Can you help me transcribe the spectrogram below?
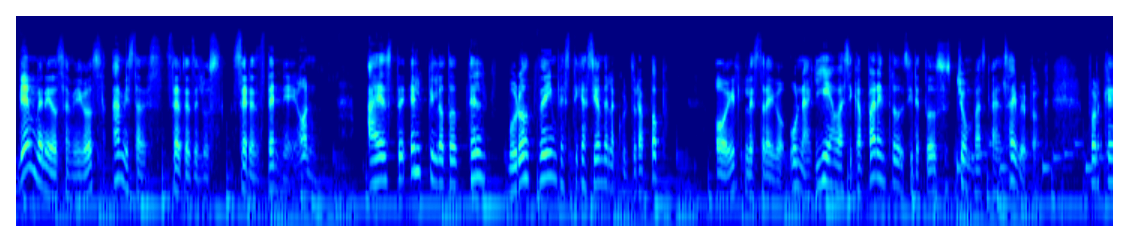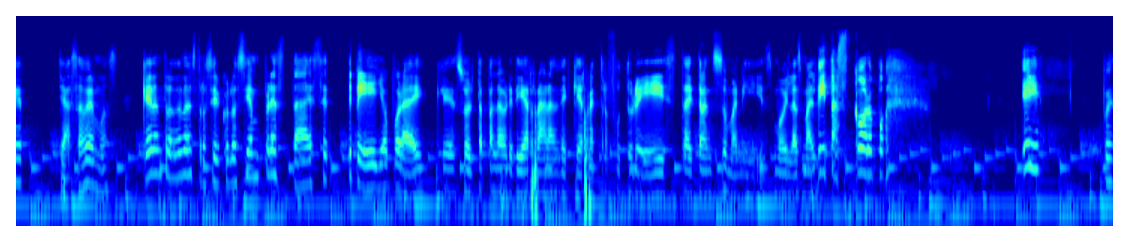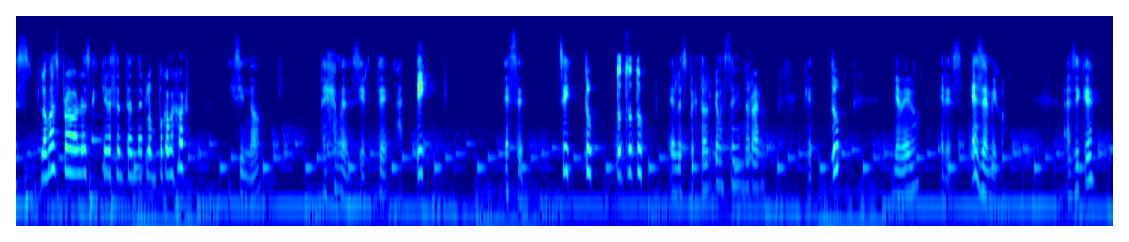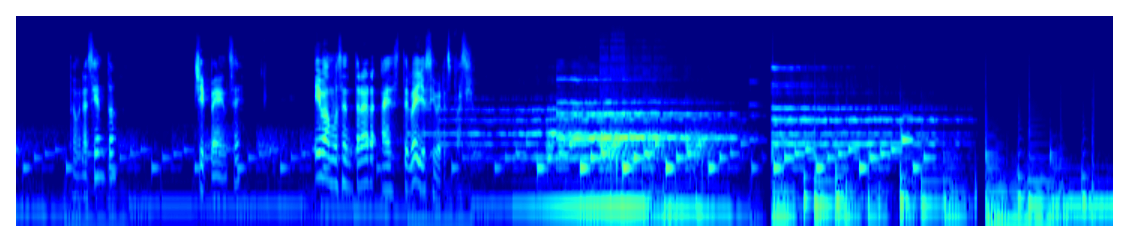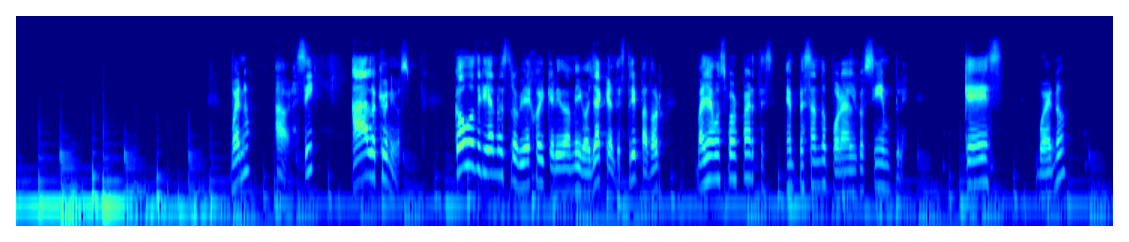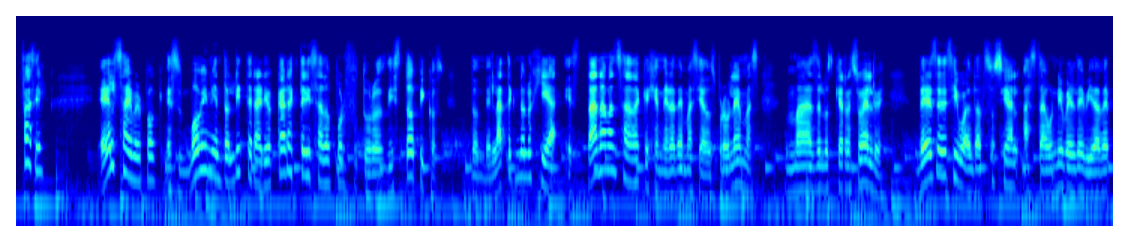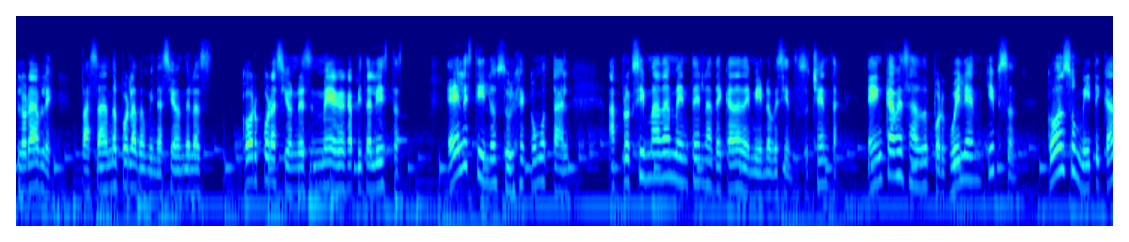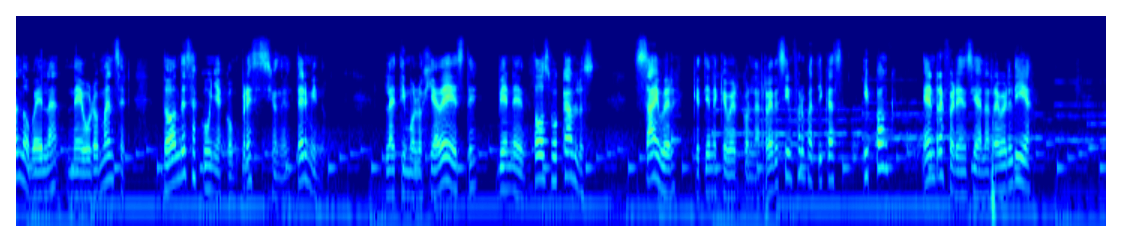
Bienvenidos amigos, amistades, seres de luz, seres de neón, a este, el piloto del Buró de Investigación de la Cultura Pop. Hoy les traigo una guía básica para introducir a todos sus chumbas al cyberpunk, porque ya sabemos que dentro de nuestro círculo siempre está ese tipillo por ahí que suelta palabrería rara de que retrofuturista y transhumanismo y las malditas corpo. Y pues lo más probable es que quieras entenderlo un poco mejor. Y si no, déjame decirte a ti, ese, sí, tú, tú, tú, tú, el espectador que me está viendo raro, que tú, mi amigo, eres ese amigo. Así que, tomen asiento, chipéense y vamos a entrar a este bello ciberespacio. Bueno, ahora sí, a lo que venimos. Como diría nuestro viejo y querido amigo Jack el Destripador, vayamos por partes, empezando por algo simple. ¿Qué es? Bueno, fácil. El cyberpunk es un movimiento literario caracterizado por futuros distópicos, donde la tecnología es tan avanzada que genera demasiados problemas, más de los que resuelve, desde desigualdad social hasta un nivel de vida deplorable, pasando por la dominación de las corporaciones megacapitalistas. El estilo surge como tal aproximadamente en la década de 1980, encabezado por William Gibson, con su mítica novela Neuromancer, donde se acuña con precisión el término. La etimología de este viene de dos vocablos, cyber, que tiene que ver con las redes informáticas, y punk, en referencia a la rebeldía.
